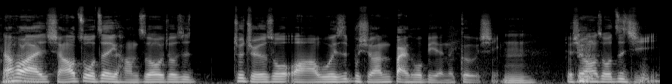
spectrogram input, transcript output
然后后来想要做这一行之后，就是。就觉得说哇，我也是不喜欢拜托别人的个性，嗯，就希望说自己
